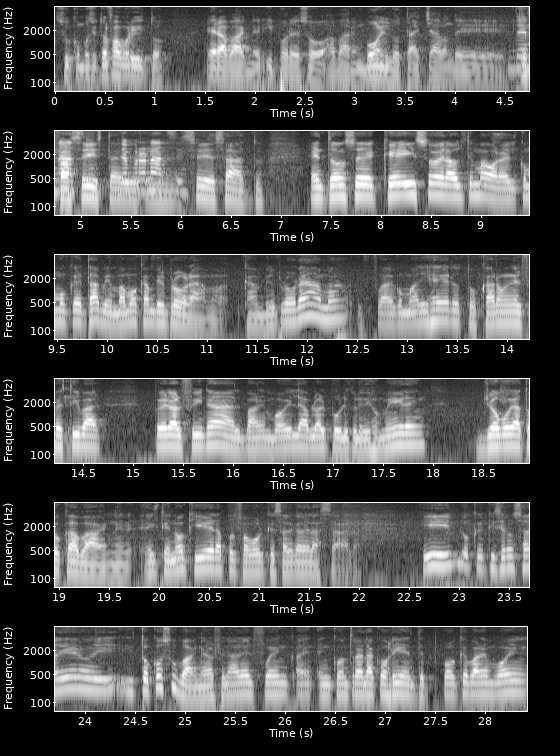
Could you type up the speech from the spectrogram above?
su compositor favorito, era Wagner. Y por eso a Barenboim lo tachaban de... De de nazi, fascista. de pronazi. y- Sí, exacto. Entonces, ¿qué hizo él a última hora? Él como que, está bien, vamos a cambiar el programa. Cambió el programa, fue algo más ligero, tocaron en el festival, pero al final Barenboim le habló al público y le dijo, miren, yo voy a tocar Wagner. El que no quiera, por favor, que salga de la sala. Y lo que quisieron salieron y, tocó su Wagner. Al final él fue en, contra de la corriente, porque Barenboim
